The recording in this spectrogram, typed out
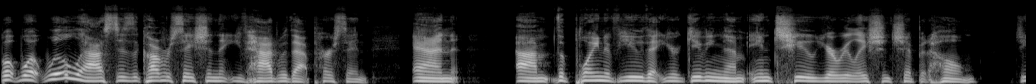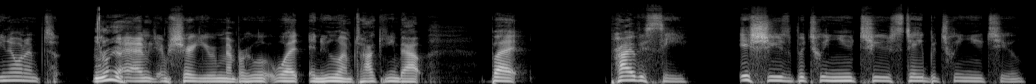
But what will last is the conversation that you've had with that person and um, the point of view that you're giving them into your relationship at home. Do you know what I'm? T- Oh yeah, I'm, I'm sure you remember who, what, and who I'm talking about. But privacy issues between you two stay between you two.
